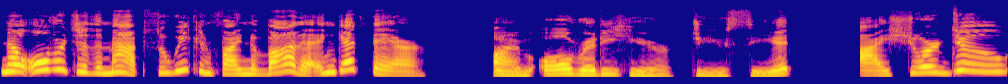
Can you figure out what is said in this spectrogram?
Now over to the map so we can find Nevada and get there. I'm already here. Do you see it? I sure do.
